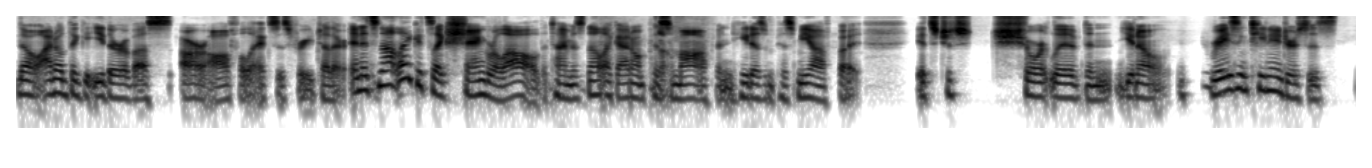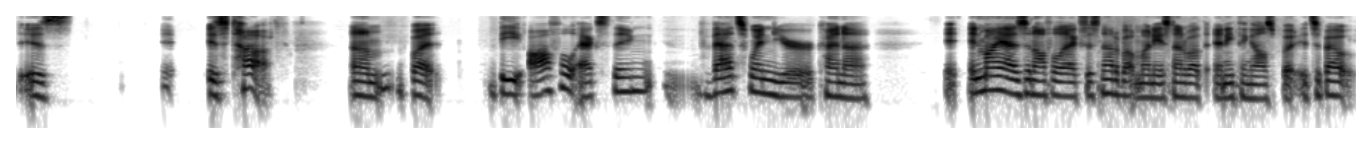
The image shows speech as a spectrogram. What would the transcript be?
no, I don't think either of us are awful exes for each other. And it's not like it's like Shangri La all the time. It's not like I don't piss No. him off and he doesn't piss me off, but it's just short lived. And you know, raising teenagers is is is tough. Um, but the awful ex thing, that's when you're kind of in my eyes an awful ex it's not about money it's not about anything else but it's about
